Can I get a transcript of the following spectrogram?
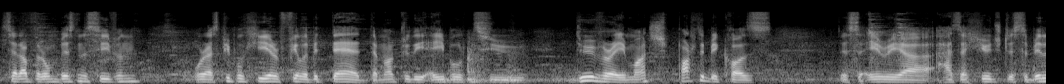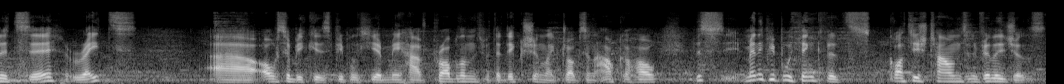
set up their own business even. Whereas people here feel a bit dead. They're not really able to do very much, partly because this area has a huge disability rate. Uh, also because people here may have problems with addiction like drugs and alcohol. This, many people think that Scottish towns and villages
